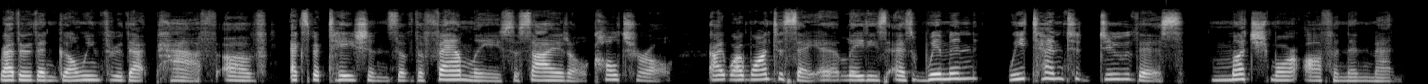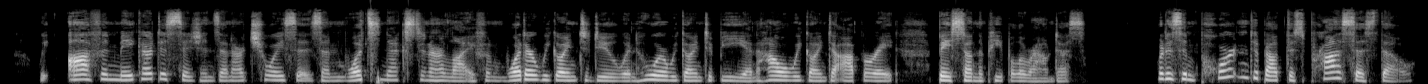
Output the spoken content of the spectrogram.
rather than going through that path of expectations of the family, societal, cultural. I, I want to say, uh, ladies, as women, we tend to do this much more often than men. we often make our decisions and our choices and what's next in our life and what are we going to do and who are we going to be and how are we going to operate based on the people around us. What is important about this process though,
